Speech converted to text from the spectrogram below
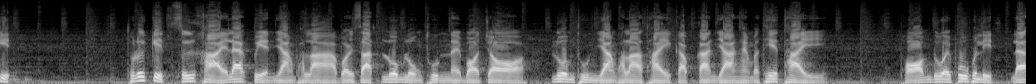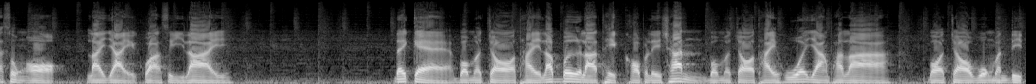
กิจ ธุรกิจซื้อขายแลกเปลี่ยนยางพาราบริษัทร่วมลงทุนในบจร่วมทุนยางพาราไทยกับการยางแห่งประเทศไทย พร้อมด้วยผู้ผลิตและส่งออกรายใหญ่กว่า 4 ราย ได้แก่ บมจ ไทยรับเบอร์ลาเทคคอร์ปอเรชั่น บมจ ไทยหัวยางพารา บจ วงบัณฑิต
